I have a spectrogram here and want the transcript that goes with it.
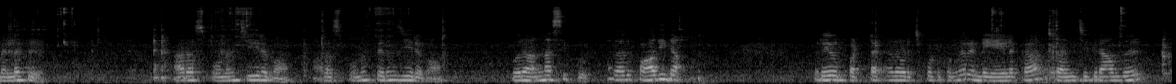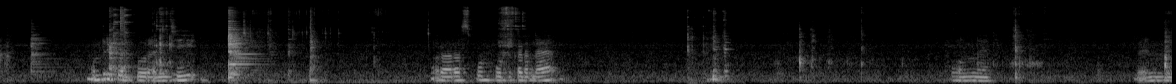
மிளகு அரை ஸ்பூனு ஜீரகம் அரை ஸ்பூனு பெருஞ்சீரகம் ஒரு அன்னாசிப்பூ அதாவது பாதி தான் ஒரே ஒரு பட்டை அதை உடச்சி போட்டுக்கோங்க. ரெண்டு ஏலக்காய் ஒரு அஞ்சு கிராம்பு முந்திரி பருப்பு ஒரு அஞ்சு ஒரு அரை ஸ்பூன் பொட்டுக்கடலை ஒன்று ரெண்டு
